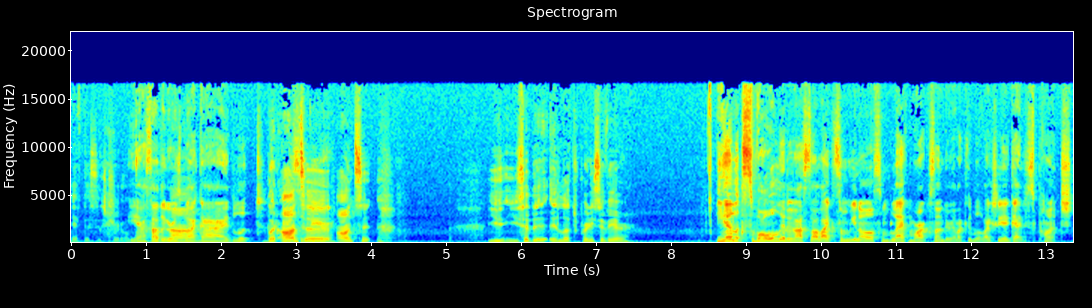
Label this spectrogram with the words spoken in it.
If this is true. Yeah, I saw the girl's Um, black eyed looked. But onto on to severe. on to. You you said that it looked pretty severe. yeah, it looked swollen, and I saw like some you know some black marks under it. Like it looked like she had got just punched.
